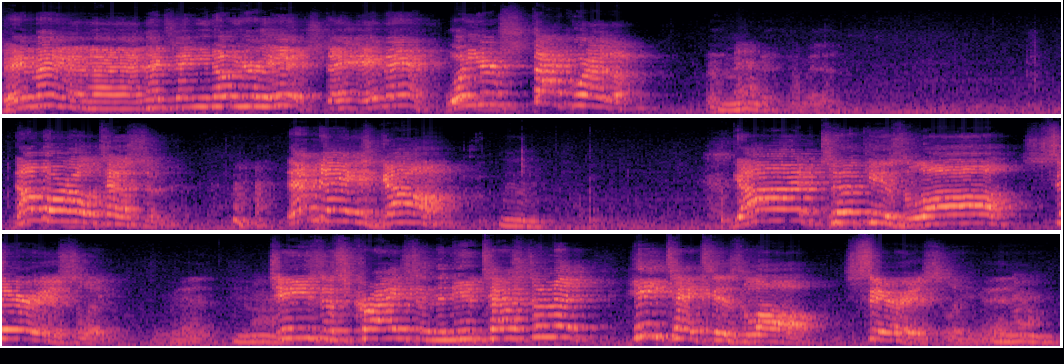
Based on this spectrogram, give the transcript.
Amen. Uh, next thing you know, you're hitched. Amen. Well, you're stuck with them. Amen. Amen. No more Old Testament. Them days gone. Mm. God took his law seriously. Amen. Amen. Jesus Christ in the New Testament, he takes his law seriously. Amen. Amen.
